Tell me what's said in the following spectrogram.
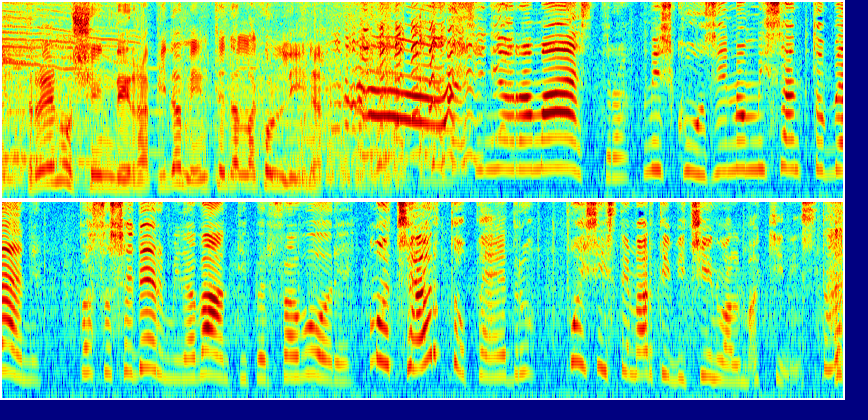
Il treno scende rapidamente dalla collina. Signora maestra, mi scusi, non mi sento bene. Posso sedermi davanti, per favore? Ma certo, Pedro. Puoi sistemarti vicino al macchinista.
